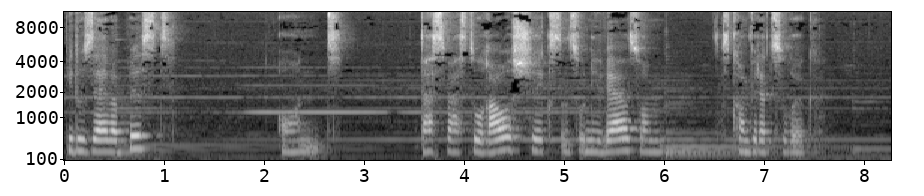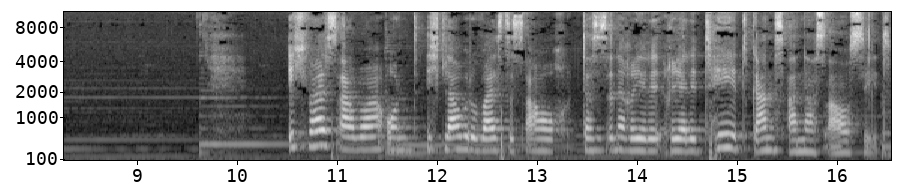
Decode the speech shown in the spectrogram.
wie du selber bist. Und das, was du rausschickst ins Universum, das kommt wieder zurück. Ich weiß aber, und ich glaube, du weißt es auch, dass es in der Realität ganz anders aussieht.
